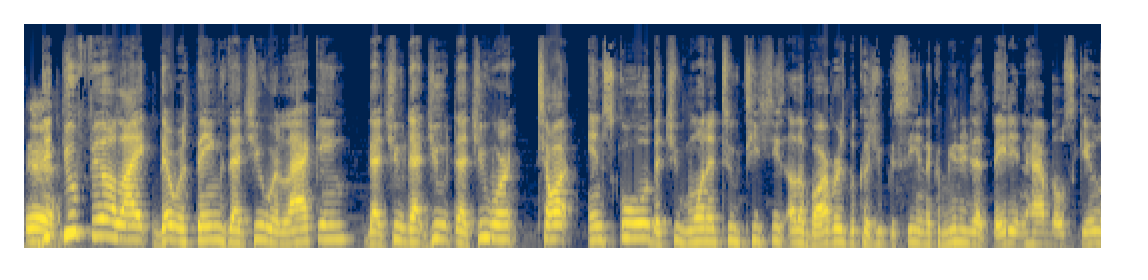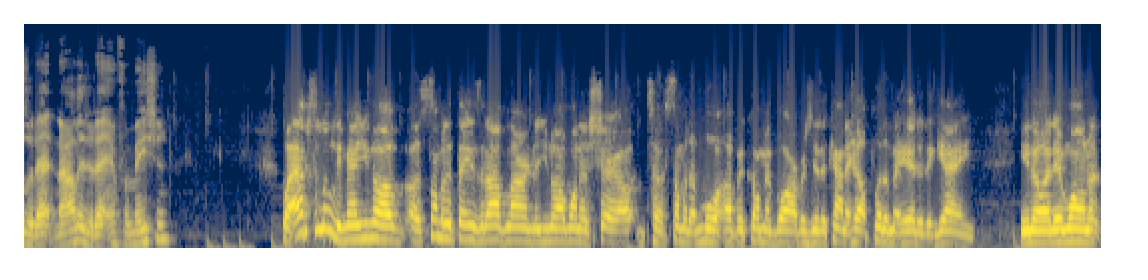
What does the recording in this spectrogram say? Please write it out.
yeah. did you feel like there were things that you were lacking that you that you that you weren't taught in school that you wanted to teach these other barbers because you could see in the community that they didn't have those skills or that knowledge or that information? Well, absolutely, man. You know, uh, some of the things that I've learned, you know, I want to share to some of the more up and coming barbers that kind of help put them ahead of the game. You know, and they want to,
